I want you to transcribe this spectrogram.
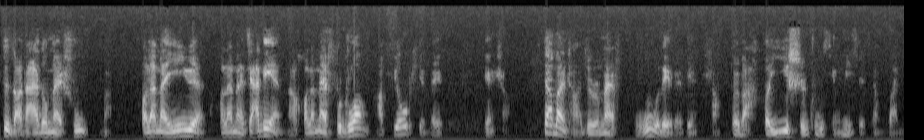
最早大家都卖书啊，后来卖音乐，后来卖家电啊，后来卖服装啊，标品类的电商。下半场就是卖服务类的电商，对吧？和衣食住行一些相关的。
